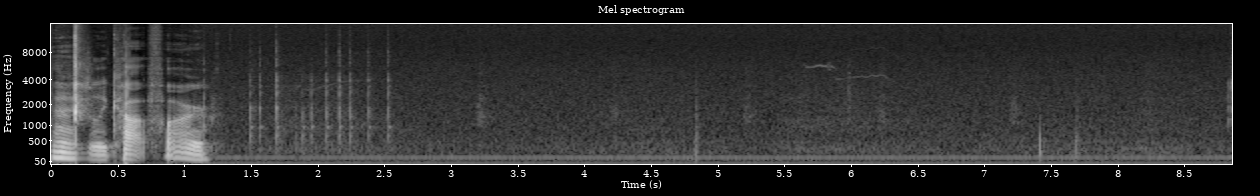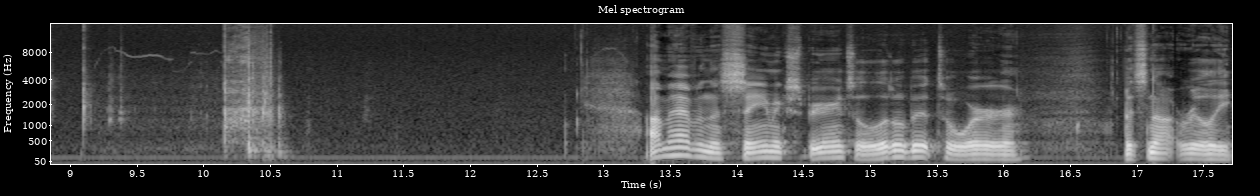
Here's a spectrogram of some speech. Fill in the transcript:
It actually caught fire. I'm having the same experience a little bit to where it's not really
